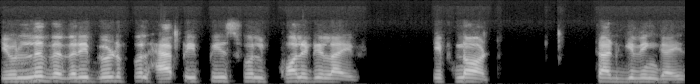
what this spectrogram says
you live a very beautiful, happy, peaceful, quality life. If not, start giving, guys.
